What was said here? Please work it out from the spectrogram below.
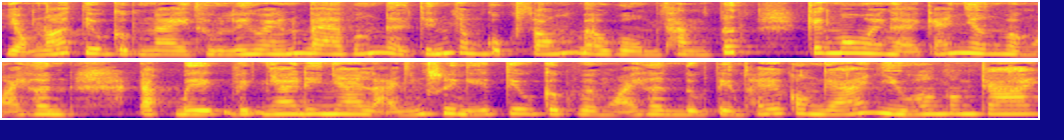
Giọng nói tiêu cực này thường liên quan đến ba vấn đề chính trong cuộc sống bao gồm thành tích, các mối quan hệ cá nhân và ngoại hình. Đặc biệt, việc nhai đi nhai lại những suy nghĩ tiêu cực về ngoại hình được tìm thấy ở con gái nhiều hơn con trai.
